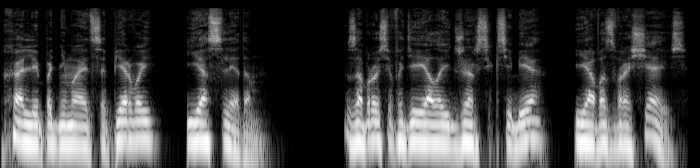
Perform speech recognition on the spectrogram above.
Халли поднимается первой, я следом. Забросив одеяло и джерси к себе, я возвращаюсь,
